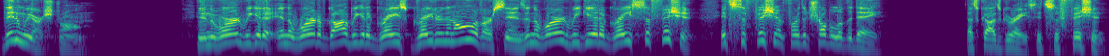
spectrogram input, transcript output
then we are strong. In the word, we get a, in the word of God, we get a grace greater than all of our sins. In the word, we get a grace sufficient. It's sufficient for the trouble of the day. That's God's grace. It's sufficient.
